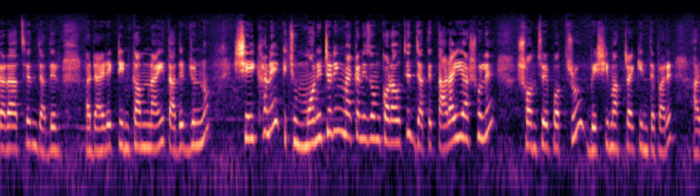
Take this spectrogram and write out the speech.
যারা আছেন যাদের ডাইরেক্ট ইনকাম নাই তাদের জন্য সেইখানে কিছু মনিটরিং মেকানিজম করা উচিত যাতে তারাই আসলে সঞ্চয়পত্র বেশি মাত্রায় কিনতে পারেন আর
